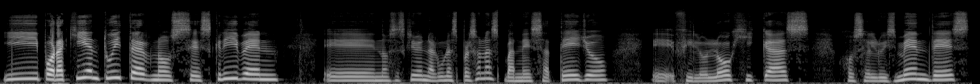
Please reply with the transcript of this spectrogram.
Y por aquí en Twitter nos escriben, eh, nos escriben algunas personas, Vanessa Tello, eh, Filológicas, José Luis Méndez,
